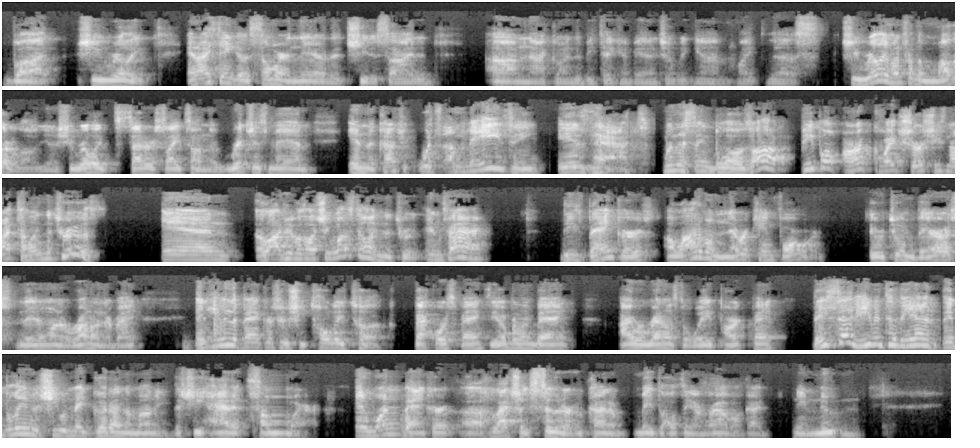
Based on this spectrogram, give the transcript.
but she really, and I think it was somewhere in there that she decided, I'm not going to be taken advantage of again like this. She really went for the mother lode. You know, she really set her sights on the richest man in the country. What's amazing is that when this thing blows up, people aren't quite sure she's not telling the truth. And a lot of people thought she was telling the truth. In fact, these bankers, a lot of them never came forward. They were too embarrassed and they didn't want to run on their bank. And even the bankers who she totally took, Beckworth Bank, the Oberlin Bank, Ira Reynolds, the Wade Park Bank, they said even to the end, they believed that she would make good on the money, that she had it somewhere. And one banker uh, who actually sued her, who kind of made the whole thing unravel, a guy named Newton,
